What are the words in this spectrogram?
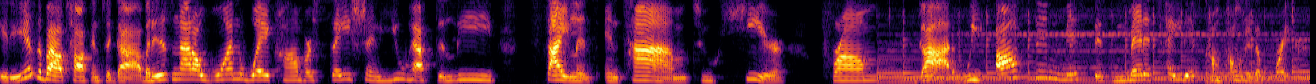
It is about talking to God, but it is not a one way conversation. You have to leave silence and time to hear from God. We often miss this meditative component of prayer.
